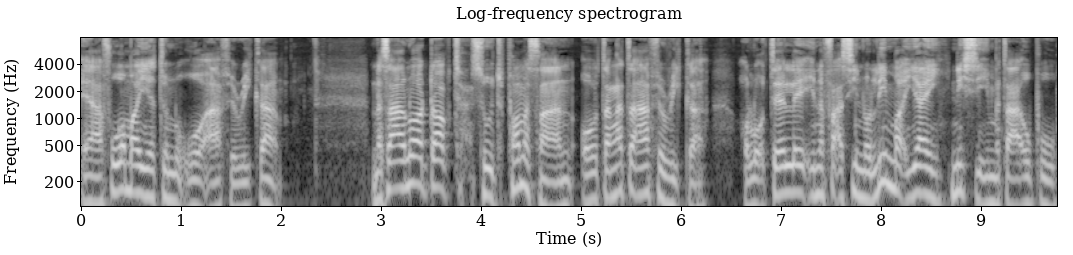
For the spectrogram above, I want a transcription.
e a fua mai atunu o Afrika. Na sa anua Dr. Soutphommasane o tangata Afrika o lo tele ina whaasino lima iai nisi i mata upu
